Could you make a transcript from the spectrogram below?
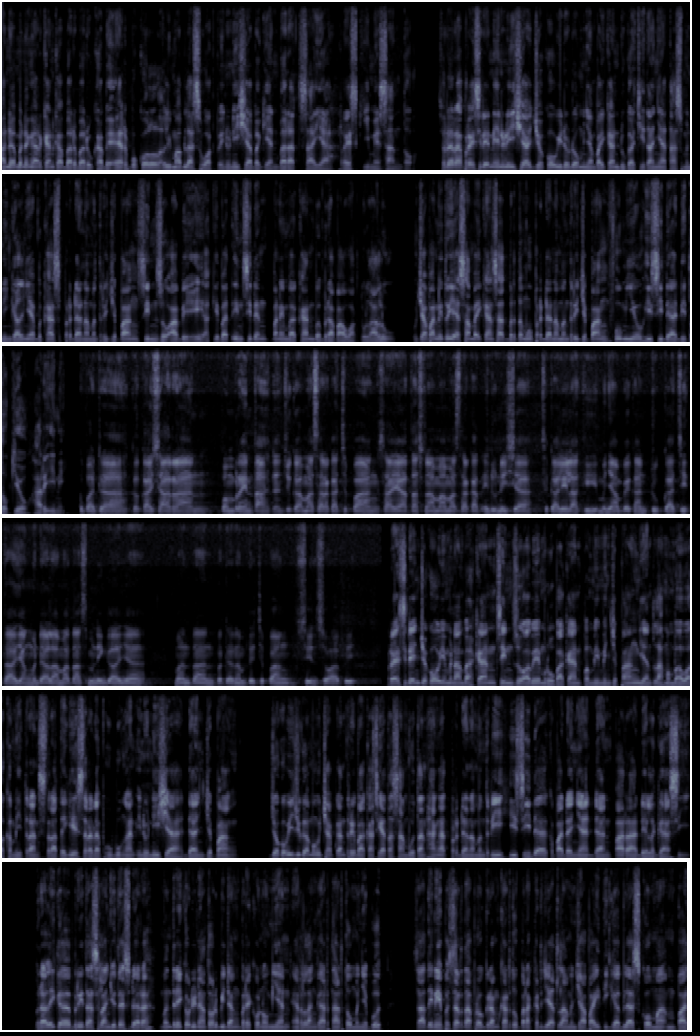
Anda mendengarkan kabar baru KBR pukul 15 waktu Indonesia bagian Barat, saya Reski Mesanto. Saudara Presiden Indonesia Joko Widodo menyampaikan duka citanya atas meninggalnya bekas Perdana Menteri Jepang Shinzo Abe akibat insiden penembakan beberapa waktu lalu. Ucapan itu ia sampaikan saat bertemu Perdana Menteri Jepang Fumio Kishida di Tokyo hari ini. Kepada Kekaisaran, pemerintah, dan juga masyarakat Jepang, saya atas nama masyarakat Indonesia sekali lagi menyampaikan duka cita yang mendalam atas meninggalnya mantan Perdana Menteri Jepang Shinzo Abe. Presiden Jokowi menambahkan Shinzo Abe merupakan pemimpin Jepang yang telah membawa kemitraan strategis terhadap hubungan Indonesia dan Jepang. Jokowi juga mengucapkan terima kasih atas sambutan hangat Perdana Menteri Hisida kepadanya dan para delegasi. Beralih ke berita selanjutnya, Saudara. Menteri Koordinator Bidang Perekonomian Erlangga Tarto menyebut, saat ini peserta program Kartu Prakerja telah mencapai 13,4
